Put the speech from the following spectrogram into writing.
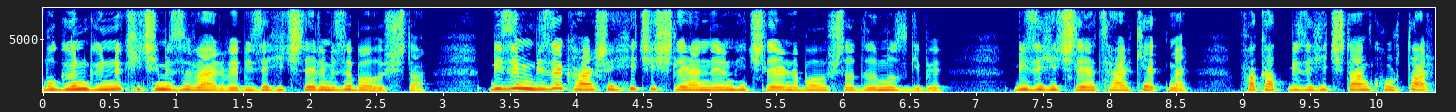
Bugün günlük hiçimizi ver ve bize hiçlerimizi bağışla. Bizim bize karşı hiç işleyenlerin hiçlerini bağışladığımız gibi. Bizi hiçliğe terk etme. Fakat bizi hiçten kurtar.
